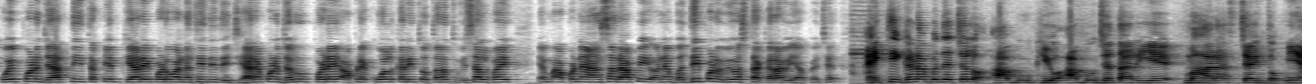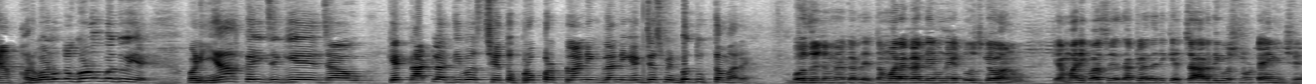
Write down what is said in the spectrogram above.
કોઈ પણ જાતની તકલીફ ક્યારેય પડવા નથી દીધી. જ્યારે પણ જરૂર પડે આપણે કોલ કરી તો તરત વિશાલભાઈ એમ આપણને આન્સર આપી અને બધી પણ વ્યવસ્થા કરાવી આપે છે. અહીંથી ઘણા બધા, ચલો, આબુ કયો, આબુ જતા રહીએ મહારાષ્ટ્ર જાય તો અહીંયા ફરવાનું તો ઘણું બધું છે. પણ અહીંયા કઈ જગ્યાએ જાઓ, કેટલા, આટલા દિવસ છે તો પ્રોપર પ્લાનિંગ પ્લાનિંગ એડજસ્ટમેન્ટ બધું જ તમારે. બધું જ અમે કરી દઈએ. તમારે ખાલી અમને એટલું જ કહેવાનું કે અમારી પાસે દાખલા તરીકે ચાર દિવસનો ટાઈમ છે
